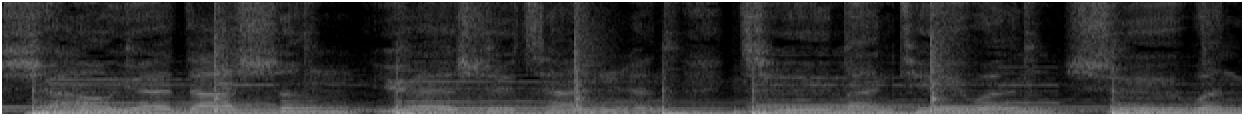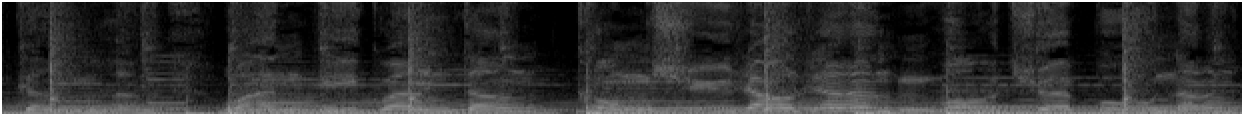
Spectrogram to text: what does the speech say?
笑越大声，越是残忍。挤满体温，室温更冷。万一关灯，空虚扰人，我却不能。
